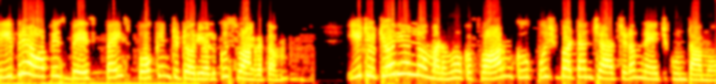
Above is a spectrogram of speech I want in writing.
లిబ్రే ఆఫీస్ బేస్ పై స్పోకెన్ ట్యుటోరియల్కు స్వాగతం. ఈ ట్యుటోరియల్లో మనము ఒక ఫార్మ్కు పుష్ బటన్ చేర్చడం నేర్చుకుంటాము.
